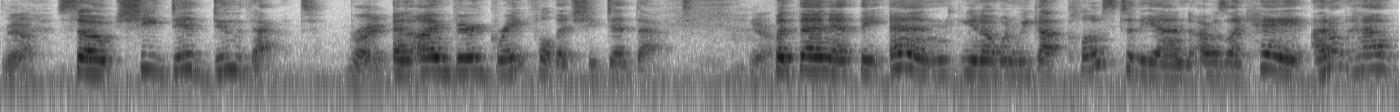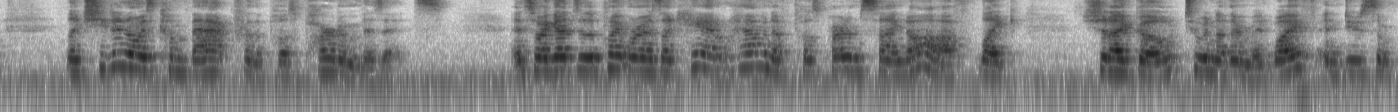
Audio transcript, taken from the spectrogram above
Yeah. So she did do that. Right. And I'm very grateful that she did that. Yeah. But then at the end, you know, when we got close to the end, I was like, hey, I don't have, like, she didn't always come back for the postpartum visits. And so I got to the point where I was like, hey, I don't have enough postpartum signed off. Like, should I go to another midwife and do some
